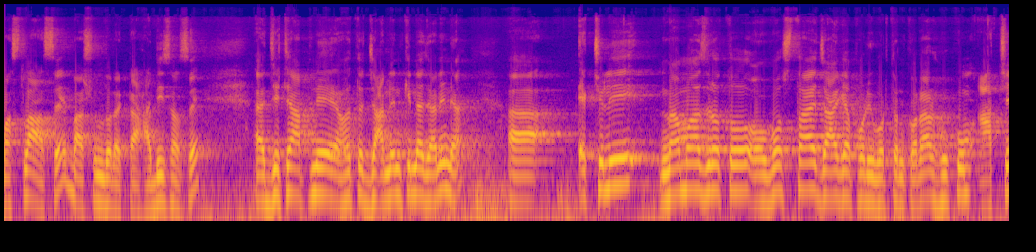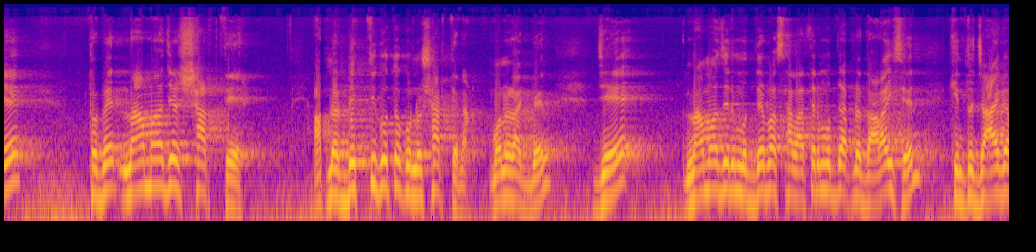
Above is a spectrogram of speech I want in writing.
মাসলা আছে বা সুন্দর একটা হাদিস আছে যেটা আপনি হয়তো জানেন কিনা জানি না। অ্যাকচুয়ালি নামাজরত অবস্থায় জায়গা পরিবর্তন করার হুকুম আছে। তবে নামাজের স্বার্থে, আপনার ব্যক্তিগত কোনো স্বার্থে না। মনে রাখবেন যে নামাজের মধ্যে বা সালাতের মধ্যে আপনি দাঁড়াইছেন, কিন্তু জায়গা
